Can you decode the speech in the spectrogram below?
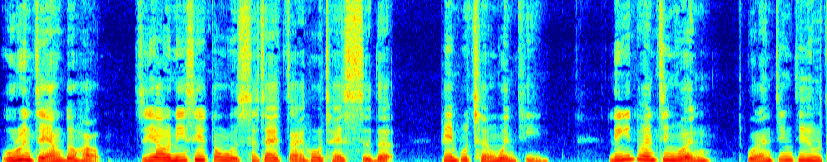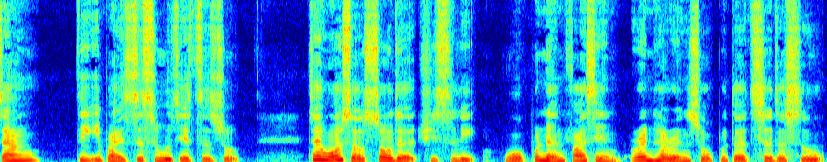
无论怎样都好，只要那些动物是在宰后才死的，便不成问题。另一段经文。古兰经第六章第一百四十五节指出，在我所受的启示里，我不能发现任何人所不得吃的食物，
